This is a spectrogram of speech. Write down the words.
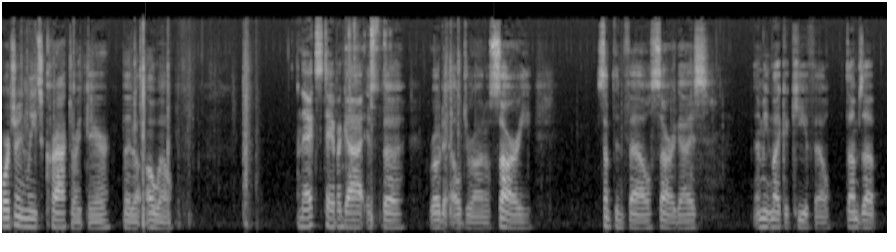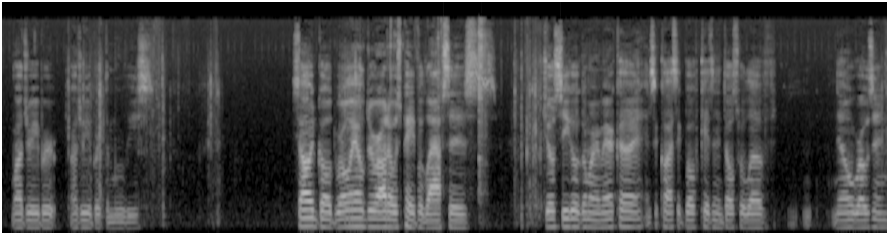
Fortunately, it's cracked right there, but uh, oh well. Next tape I got is the Road to El Dorado. Sorry. Something fell. Sorry, guys. I mean, like a key fell. Thumbs up. Roger Ebert. Roger Ebert, the movies. Solid gold. Roll El Dorado is paved with laughs. Joel Siegel, Good Morning America. It's a classic both kids and adults will love. No, Rosen,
